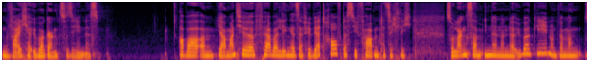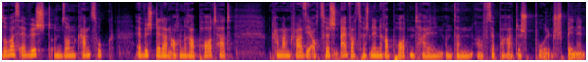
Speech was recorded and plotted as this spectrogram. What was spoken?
ein weicher Übergang zu sehen ist. Aber ähm, ja, manche Färber legen ja sehr viel Wert drauf, dass die Farben tatsächlich so langsam ineinander übergehen. Und wenn man sowas erwischt und so einen Kammzug erwischt, der dann auch einen Rapport hat, kann man quasi auch zwischen, einfach zwischen den Rapporten teilen und dann auf separate Spulen spinnen.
